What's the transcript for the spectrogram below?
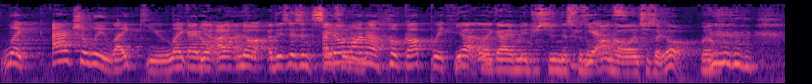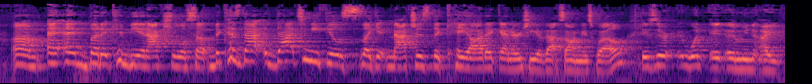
like I actually like you. Like I don't. yeah, I, no, this isn't. I don't want to hook up with you. Yeah, like I'm interested in this for the Yes. long haul, and she's like, oh, well, Um, and, and but it can be an actual self because that that to me feels like it matches the chaotic energy of that song as well. is there? What I mean, I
